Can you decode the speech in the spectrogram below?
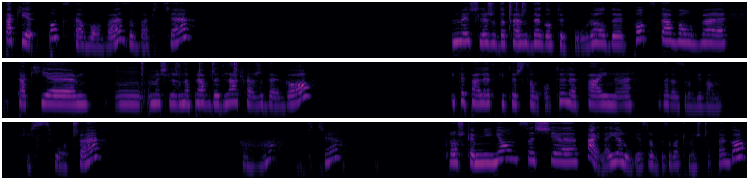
takie podstawowe, zobaczcie. Myślę, że do każdego typu urody, podstawowe, takie, mm, myślę, że naprawdę dla każdego. I te paletki też są o tyle fajne. Zaraz zrobię Wam jakieś słocze. Aha, zobaczcie. Troszkę mieniące się. Fajne, ja lubię. Zobaczmy jeszcze tego.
